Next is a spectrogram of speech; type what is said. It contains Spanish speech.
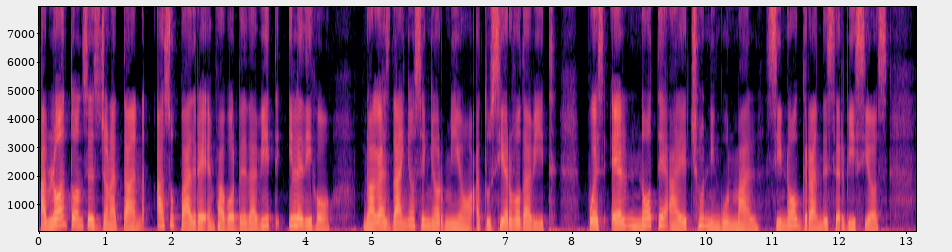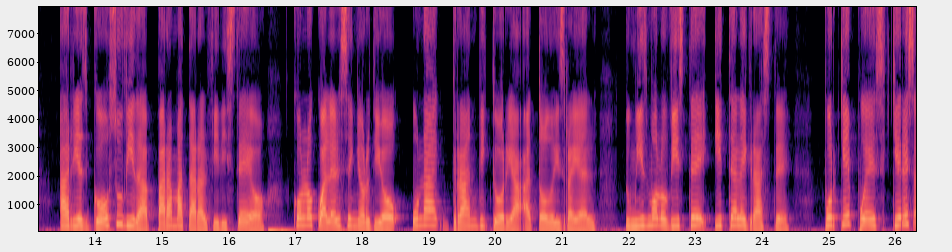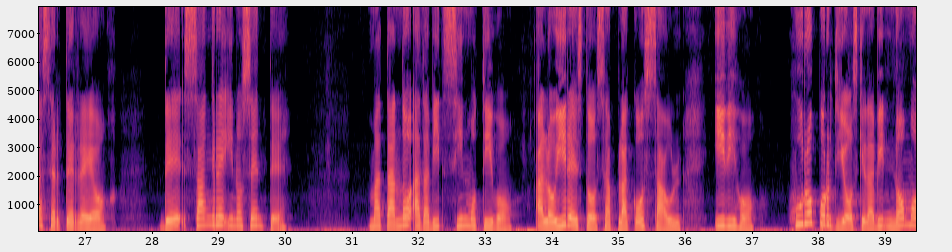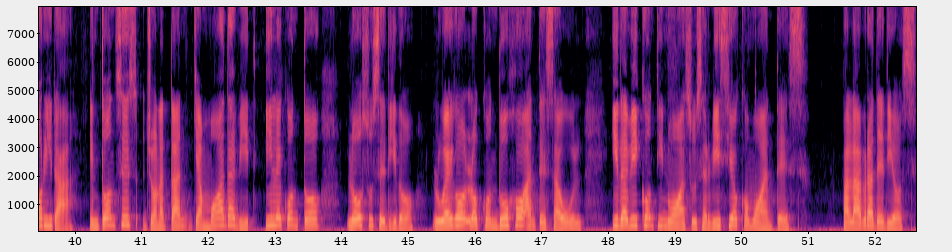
Habló entonces Jonatán a su padre en favor de David y le dijo, No hagas daño, señor mío, a tu siervo David, pues él no te ha hecho ningún mal, sino grandes servicios arriesgó su vida para matar al filisteo, con lo cual el Señor dio una gran victoria a todo Israel. Tú mismo lo viste y te alegraste. ¿Por qué pues quieres hacerte reo de sangre inocente? Matando a David sin motivo. Al oír esto se aplacó Saúl y dijo, Juro por Dios que David no morirá. Entonces Jonatán llamó a David y le contó lo sucedido. Luego lo condujo ante Saúl, y David continuó a su servicio como antes. Palabra de Dios.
